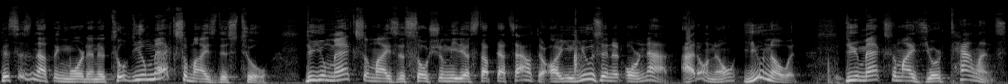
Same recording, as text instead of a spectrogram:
This is nothing more than a tool. Do you maximize this tool? Do you maximize the social media stuff that's out there? Are you using it or not? I don't know. You know it. Do you maximize your talents?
